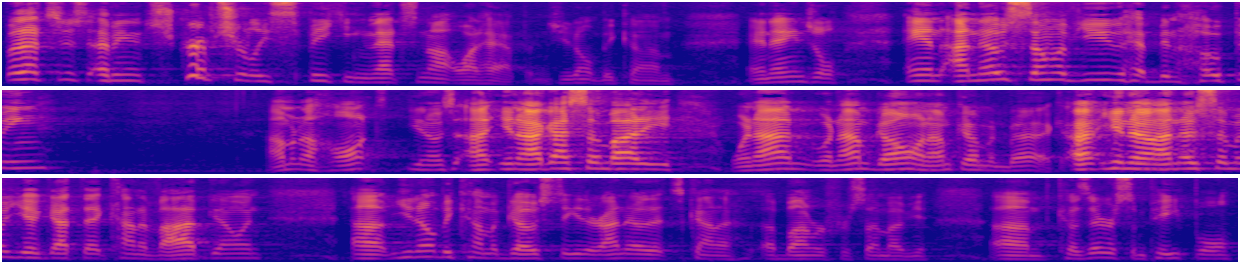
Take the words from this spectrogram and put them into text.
But that's just, I mean, scripturally speaking, that's not what happens. You don't become an angel. And I know some of you have been hoping I'm going to haunt, you know, I, you know, I got somebody, when I'm, when I'm gone, I'm coming back. I, you know, I know some of you have got that kind of vibe going. Uh, you don't become a ghost either. I know that's kind of a bummer for some of you because um, there are some people.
